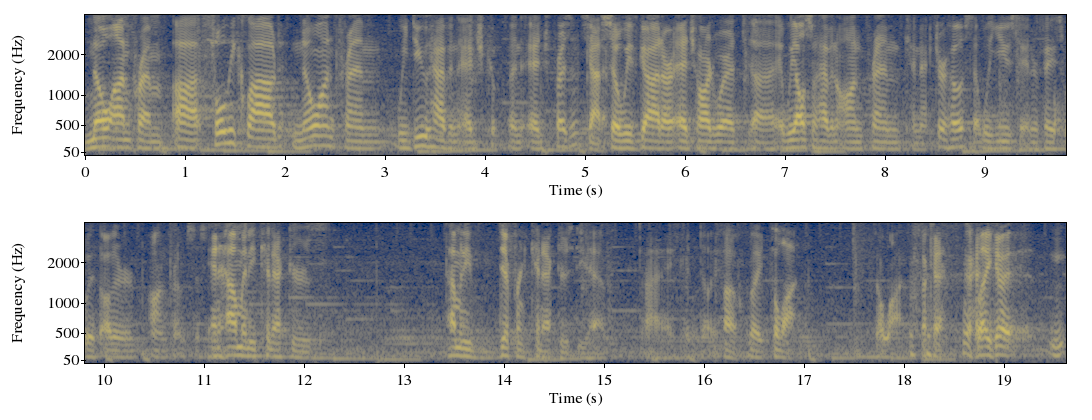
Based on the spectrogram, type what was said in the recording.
No on-prem. uh, fully cloud no on-prem we do have an edge an edge presence Got it. so we've got our edge hardware uh, we also have an on-prem connector host that we'll use to interface with other on-prem systems And how many connectors? How many different connectors do you have? I couldn't tell you Oh, like it's a lot. A lot Okay. like uh, m-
